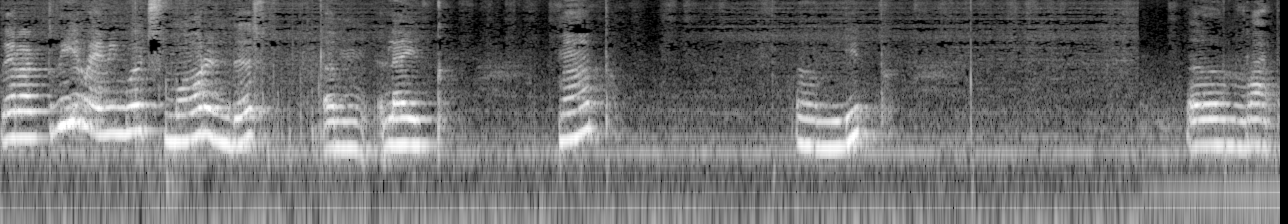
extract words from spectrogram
There are three rhyming words more in this, um, like map, um, lip, um, rap.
